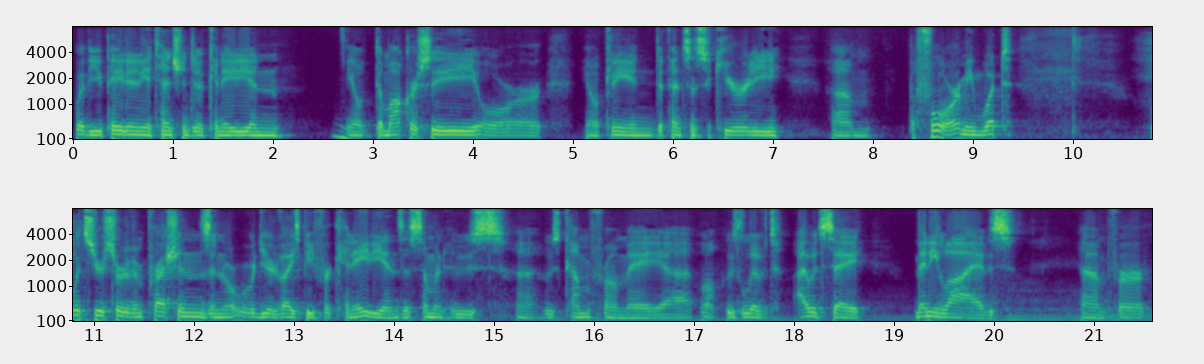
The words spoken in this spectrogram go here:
whether you paid any attention to Canadian, you know, democracy or you know Canadian defense and security um, before, I mean, what? What's your sort of impressions, and what would your advice be for Canadians as someone who's uh, who's come from a uh, well, who's lived, I would say, many lives um, for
